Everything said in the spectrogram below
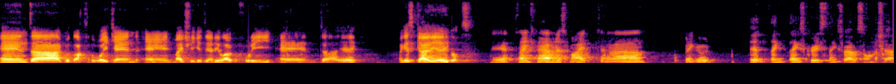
And uh, good luck for the weekend. And make sure you get down to your local footy. And uh, yeah, I guess go the Eagles. Yeah, thanks for having us, mate. Um, been good. Yeah, thank, thanks, Chris. Thanks for having us on the show.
